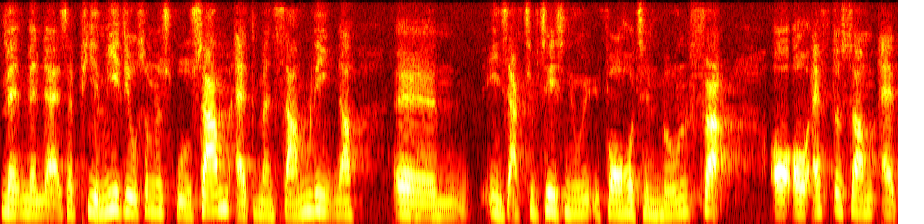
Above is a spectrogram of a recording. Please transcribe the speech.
men, men altså PMI, det er jo simpelthen skruet sammen, at man sammenligner øhm, ens aktivitet nu i forhold til en måned før. Og, og eftersom at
